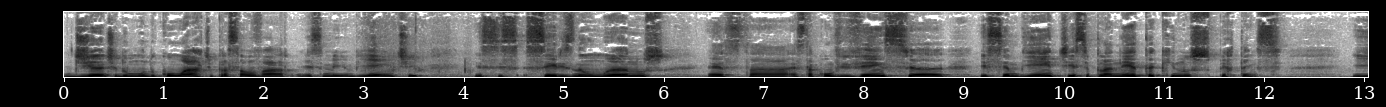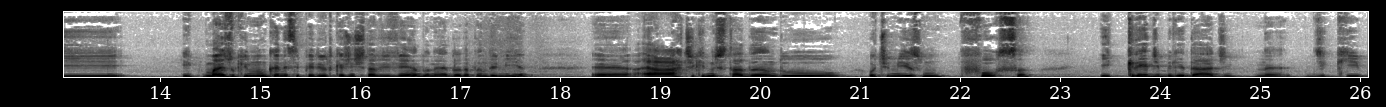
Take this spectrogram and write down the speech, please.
diante do mundo com arte para salvar esse meio ambiente, esses seres não humanos, esta, esta convivência, esse ambiente, esse planeta que nos pertence. E, e mais do que nunca nesse período que a gente está vivendo, né, da pandemia, é, é a arte que nos está dando otimismo, força e credibilidade, né, de que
